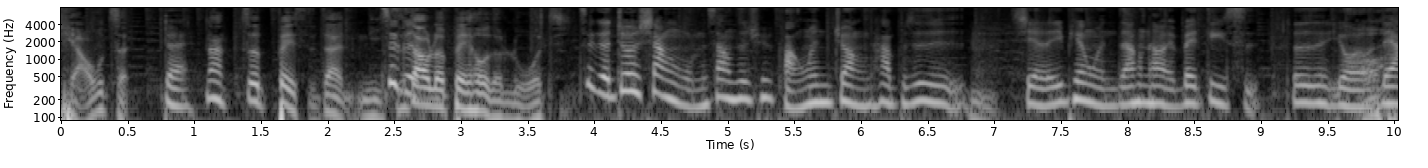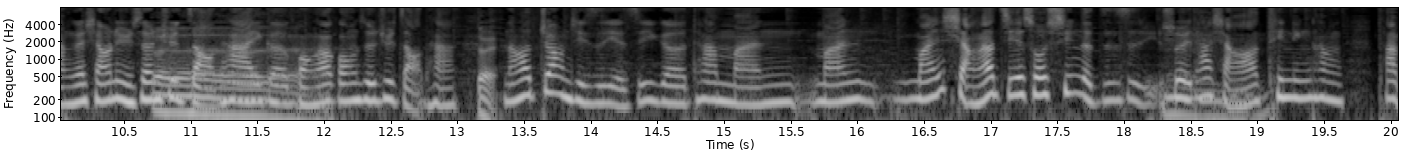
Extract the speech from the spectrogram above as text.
调整。对，那这 base 在你这个知道了背后的逻辑，这个就像我们上次去访问 John，他不是嗯写了一篇文章，然后也被 diss，就是有哦两个小女生去找他，一个广告公司去找他。对然后 John 其实也是一个他蛮蛮蛮想要接收新的知识，所以他想要听听看他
